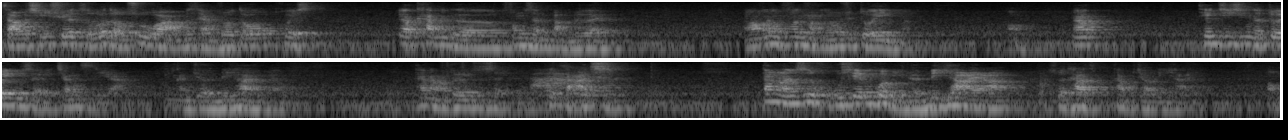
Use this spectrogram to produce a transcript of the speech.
早期学紫微斗数啊，不是讲说都会要看那个封神榜，对不对？然后用分房中去对应嘛。哦，那天机星的对应谁？姜子牙，感觉很厉害，有没有？太阳的对应是谁？是妲己。当然是狐仙会比人厉害啊，所以他他比较厉害。哦，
